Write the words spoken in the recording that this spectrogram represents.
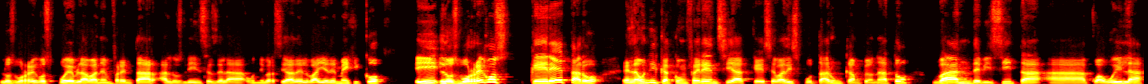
los Borregos Puebla van a enfrentar a los Linces de la Universidad del Valle de México y los Borregos Querétaro en la única conferencia que se va a disputar un campeonato, van de visita a Coahuila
